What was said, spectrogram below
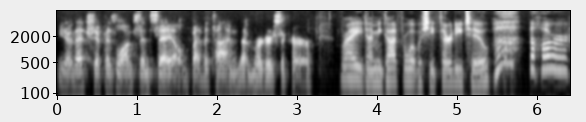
you know that ship has long since sailed by the time the murders occur. Right. I mean god for what was she 32 the horror.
